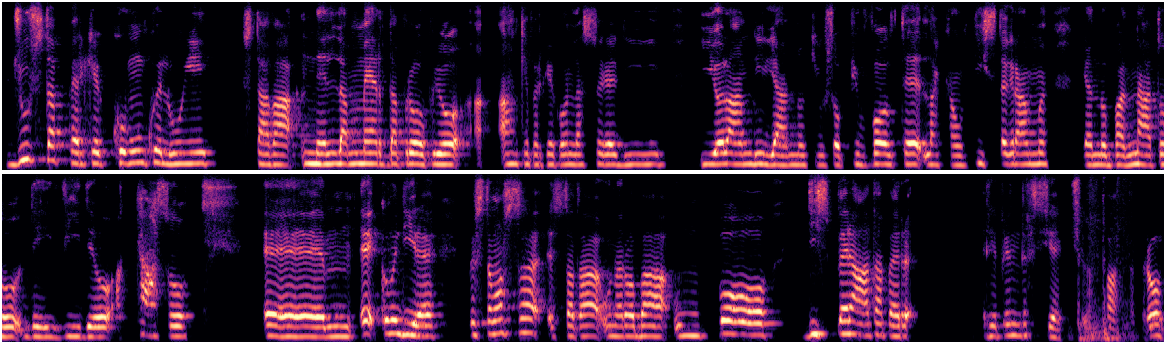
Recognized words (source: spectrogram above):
giusta perché comunque lui stava nella merda proprio, anche perché con la storia di Yolandi gli hanno chiuso più volte l'account Instagram, gli hanno bannato dei video a caso. E, ehm, e come dire, questa mossa è stata una roba un po' disperata per riprendersi e ce l'ha fatta, però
